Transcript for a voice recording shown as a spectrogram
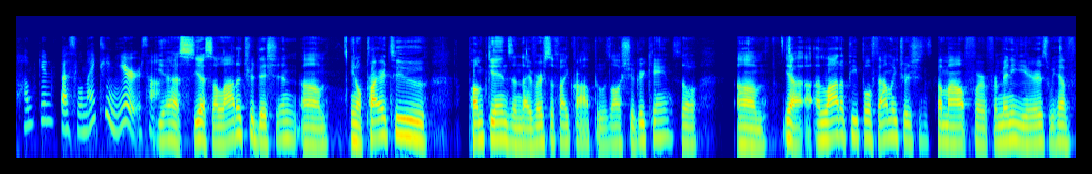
Pumpkin Festival. 19 years, huh? Yes, yes, a lot of tradition. Um, you know, prior to pumpkins and diversified crop, it was all sugarcane. So um, yeah, a lot of people, family traditions come out for, for many years. We have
